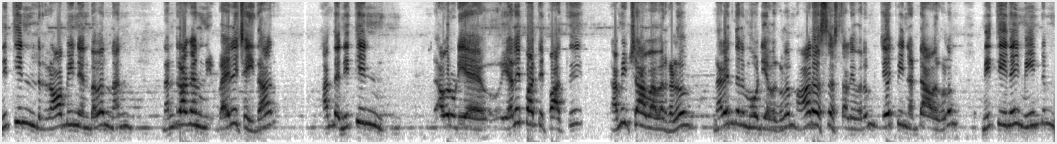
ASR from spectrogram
நிதின் ராபின் என்பவர் நன் நன்றாக வேலை செய்தார். அந்த நிதின் அவருடைய இலைப்பாட்டை பார்த்து அமித்ஷா அவர்களும் நரேந்திர மோடி அவர்களும் ஆர்எஸ்எஸ் தலைவரும் ஜே பி நட்டா அவர்களும் நிதினை மீண்டும்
